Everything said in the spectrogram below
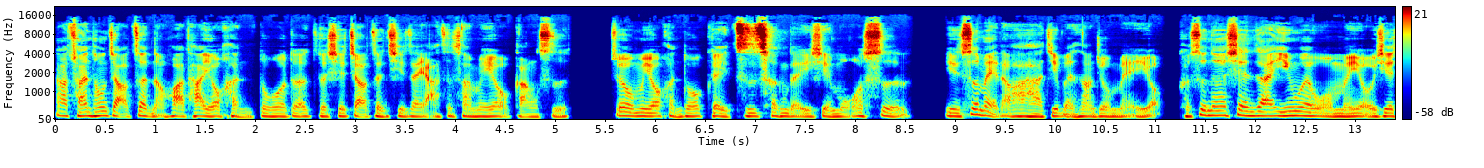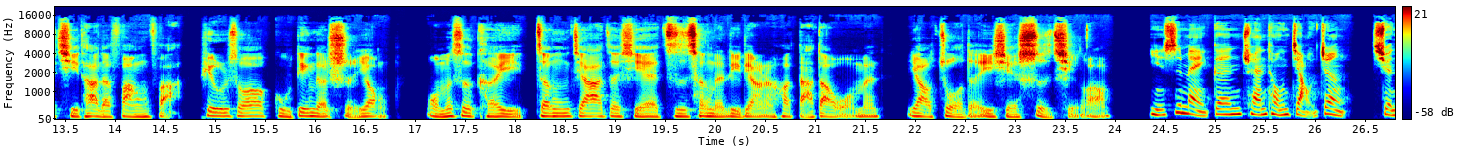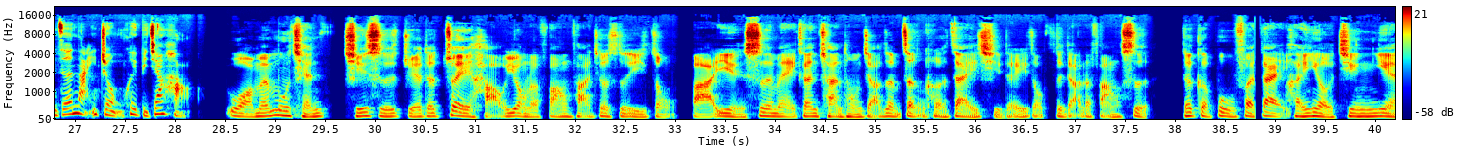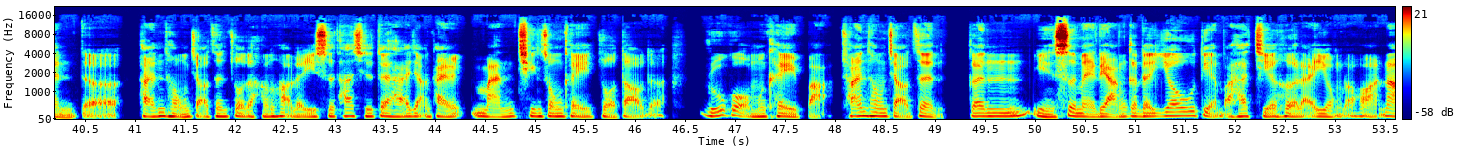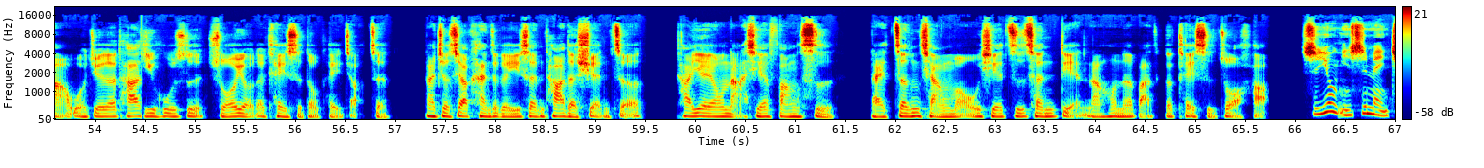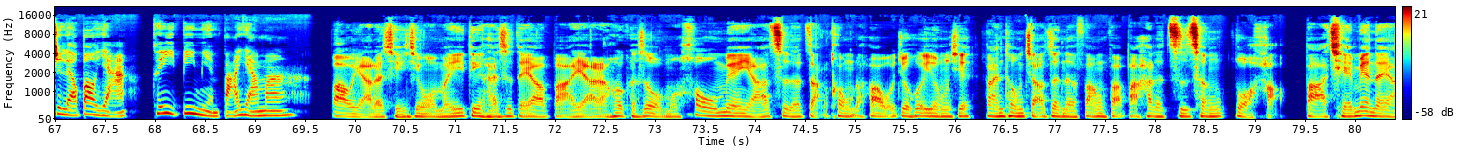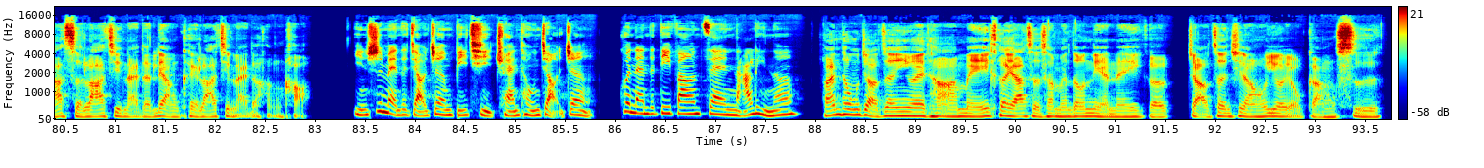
那传统矫正的话，它有很多的这些矫正器在牙齿上面有钢丝，所以我们有很多可以支撑的一些模式。隐适美的话，基本上就没有。可是呢，现在因为我们有一些其他的方法，譬如说骨钉的使用，我们是可以增加这些支撑的力量，然后达到我们要做的一些事情啊。隐适美跟传统矫正，选择哪一种会比较好？我们目前其实觉得最好用的方法，就是一种把隐适美跟传统矫正整合在一起的一种治疗的方式。这个部分在很有经验的传统矫正做得很好的医师，他其实对他来讲还蛮轻松可以做到的。如果我们可以把传统矫正跟隐适美两个的优点把它结合来用的话，那我觉得它几乎是所有的 case 都可以矫正。那就是要看这个医生他的选择，他要用哪些方式来增强某一些支撑点，然后呢把这个 case 做好。使用隐适美治疗龅牙。可以避免拔牙吗？龅牙的情形，我们一定还是得要拔牙。然后，可是我们后面牙齿的掌控的话，我就会用一些传统矫正的方法，把它的支撑做好，把前面的牙齿拉进来的量可以拉进来的很好。隐适美的矫正比起传统矫正，困难的地方在哪里呢？传统矫正，因为它每一颗牙齿上面都粘了一个矫正器，然后又有钢丝。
